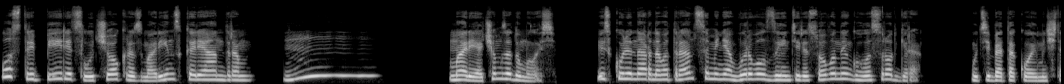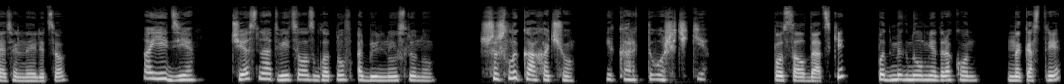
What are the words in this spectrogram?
Острый перец, лучок, розмарин с кориандром. М-м-м. Мария о чем задумалась? Из кулинарного транса меня вырвал заинтересованный голос Ротгера. «У тебя такое мечтательное лицо». «О еде», — честно ответила, сглотнув обильную слюну. «Шашлыка хочу. И картошечки». «По-солдатски?» — подмигнул мне дракон. «На костре?»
